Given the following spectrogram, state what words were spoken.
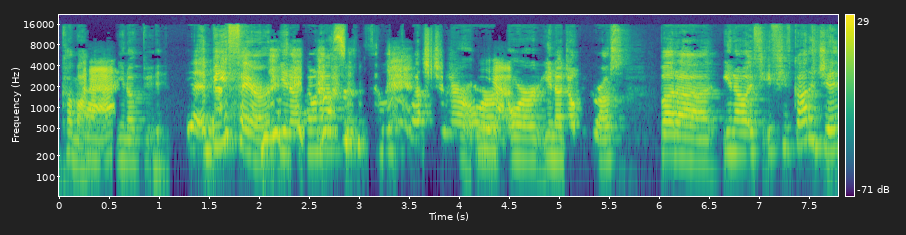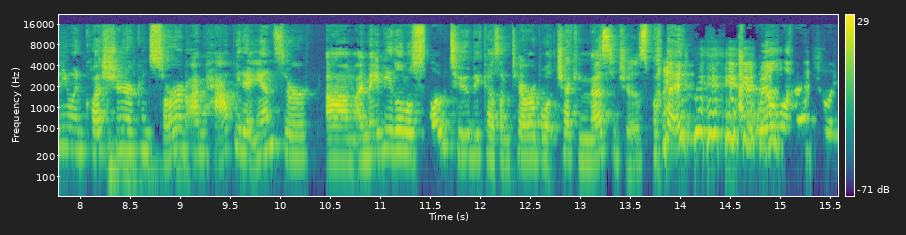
come on, Fair. you know, be, yeah, be fair. You know, don't ask a silly question or, or, Yeah. or, you know, don't be gross. But uh, you know, if, if you've got a genuine question or concern, I'm happy to answer. Um, I may be a little slow too because I'm terrible at checking messages, but I will eventually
